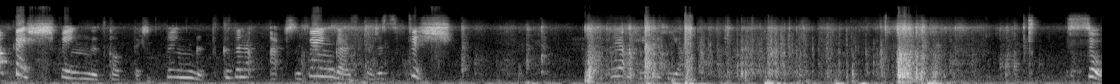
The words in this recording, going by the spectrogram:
are fish fingers called fish fingers? Because they're not actually fingers, they're just fish. Yeah, here, here. So,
